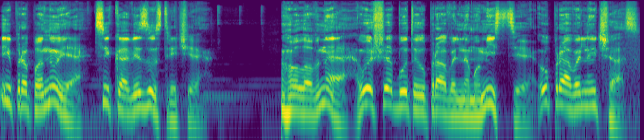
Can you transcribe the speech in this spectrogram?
і пропонує цікаві зустрічі. Головне лише бути у правильному місці у правильний час.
